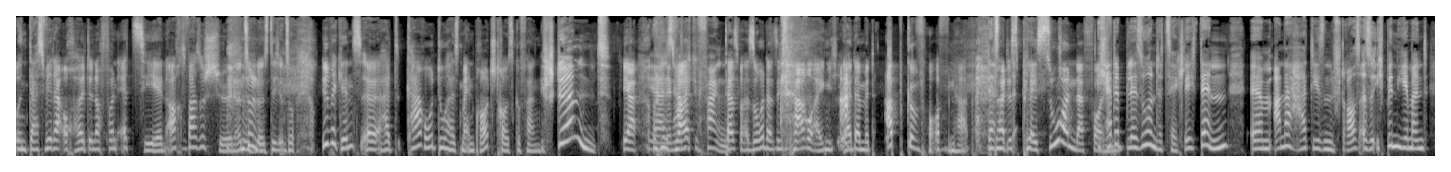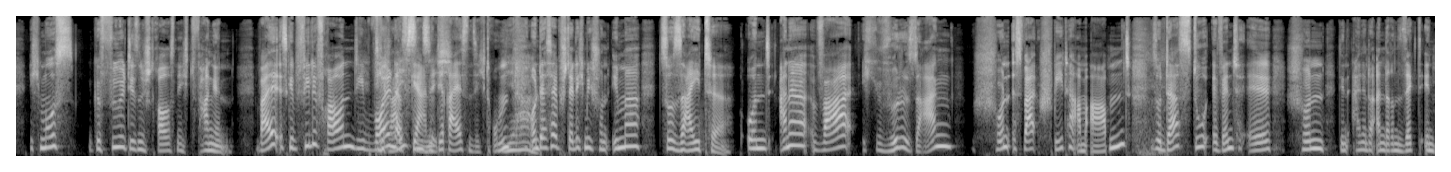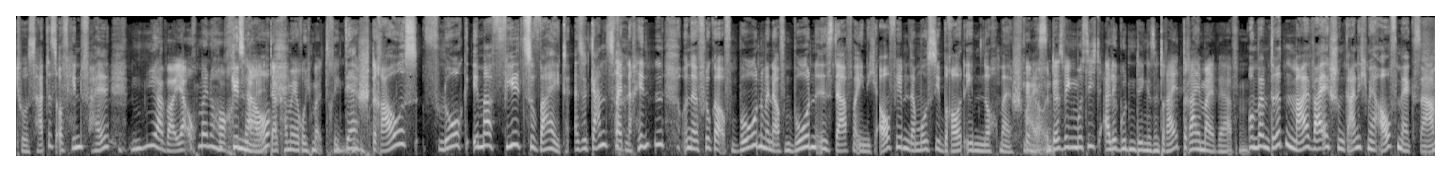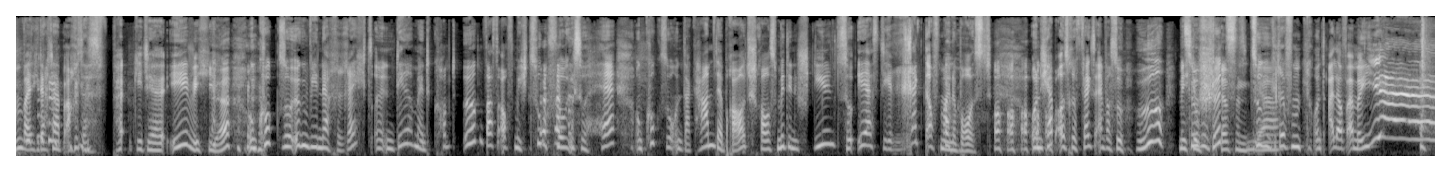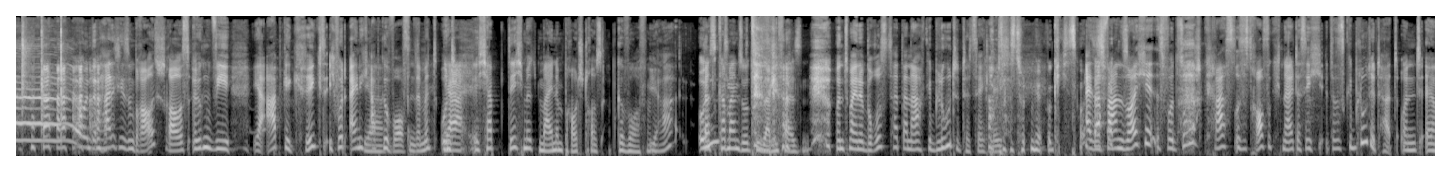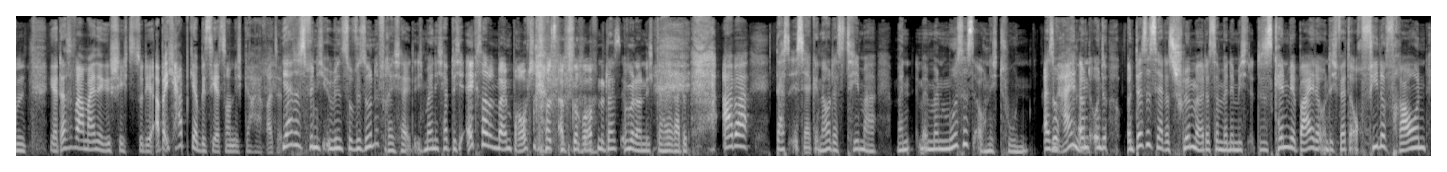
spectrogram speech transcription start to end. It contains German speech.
und dass wir da auch heute noch von erzählen. Ach, es war so schön und so lustig und so. Übrigens äh, hat Caro, du hast meinen Brautstrauß gefangen. Stimmt. Ja, Ja, und es war, ich gefangen. Das war so, dass ich Caro eigentlich eher damit abgeworfen habe. Das- Du hattest Blessuren davon. Ich hatte Blessuren tatsächlich, denn ähm, Anna hat diesen Strauß, also ich bin jemand, ich muss gefühlt diesen Strauß nicht fangen. Weil es gibt viele Frauen, die wollen das reißen gerne, sich. die reißen sich drum. Ja. Und deshalb stelle ich mich schon immer zur Seite. Und Anna war, ich würde sagen, schon, es war später am Abend, sodass du eventuell schon den einen oder anderen Sekt-Intus hattest. Auf jeden Fall ja, war ja auch meine Hochzeit. Genau. Da kann man ja ruhig mal trinken. Der Strauß flog immer viel zu weit, also ganz weit nach hinten und dann flog er auf den Boden. Wenn er auf dem Boden ist, darf man ihn nicht aufheben, dann muss die Braut eben nochmal genau. schmeißen. Und deswegen musste ich alle guten Dinge sind drei, dreimal werfen. Und beim dritten Mal war ich schon gar nicht mehr aufmerksam, weil ich gedacht habe, ach, das geht ja ewig hier. Und guck so irgendwie nach rechts und in dem Moment kommt irgendwas auf mich zugeflogen. Ich so, hä? Und guck so und da kam der Brautstrauß mit den Stielen zuerst direkt auf meine Brust. Und ich habe aus Reflex einfach so huh, mich Zugegriffen, geschützt, ja. zugegriffen und alle auf einmal, yeah! Und dann hatte ich diesen Brautstrauß irgendwie ja abgekriegt. Ich wurde eigentlich Ja. abgeworfen damit. Und ja, ich habe dich mit meinem Brautstrauß abgeworfen. ja. Das Und, kann man so zusammenfassen. und meine Brust hat danach geblutet tatsächlich. das tut mir wirklich so Also es leid. waren solche, es wurde so krass, es ist draufgeknallt, dass ich, dass es geblutet hat. Und ähm, ja, das war meine Geschichte zu dir. Aber ich habe ja bis jetzt noch nicht geheiratet. Ja, das finde ich übrigens sowieso eine Frechheit. Ich meine, ich habe dich extra mit meinem Brautstrauß abgeworfen und du hast immer noch nicht geheiratet. Aber das ist ja genau das Thema. Man, man muss es auch nicht tun. Also, Nein. Und, und, und das ist ja das Schlimme, das haben wir nämlich, das kennen wir beide und ich wette auch viele Frauen,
